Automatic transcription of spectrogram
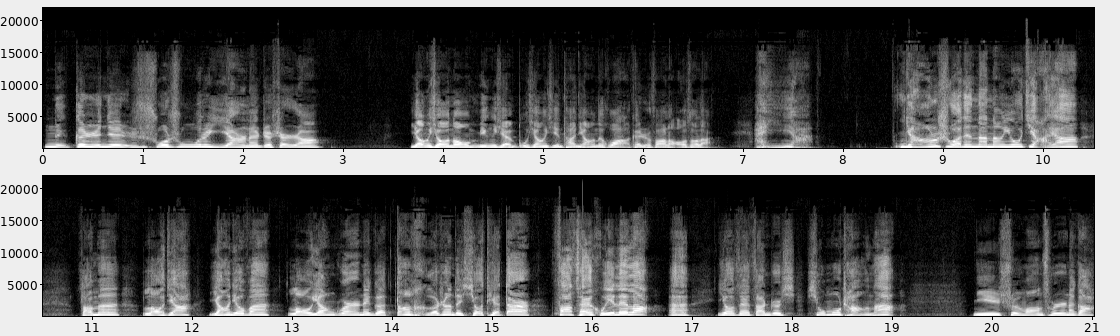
那跟人家说书的一样呢？这事儿啊，杨小孬明显不相信他娘的话，开始发牢骚了。哎呀，娘说的那能有假呀？咱们老家杨家湾老杨官那个当和尚的小铁蛋儿发财回来了，哎，要在咱这修修牧场呢。你顺王村那个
